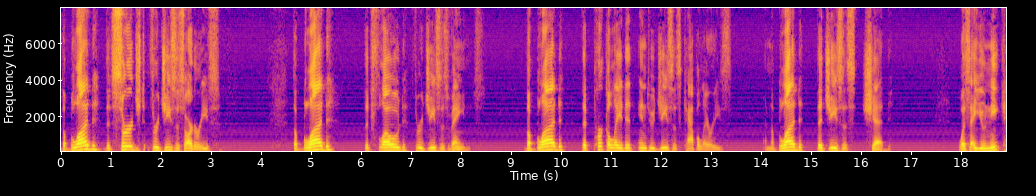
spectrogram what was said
The blood that surged through Jesus' arteries, the blood that flowed through Jesus' veins, the blood that percolated into Jesus' capillaries and the blood that Jesus shed was a unique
